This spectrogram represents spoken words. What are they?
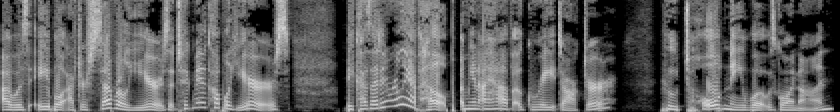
i was able after several years it took me a couple years because i didn't really have help. I mean i have a great doctor who told me what was going on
